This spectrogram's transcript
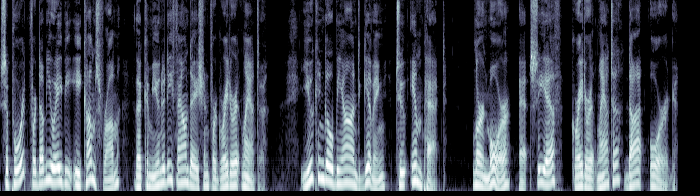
Support for WABE comes from the Community Foundation for Greater Atlanta. You can go beyond giving to impact. Learn more at cfgreateratlanta.org.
